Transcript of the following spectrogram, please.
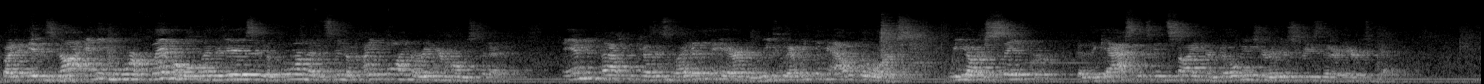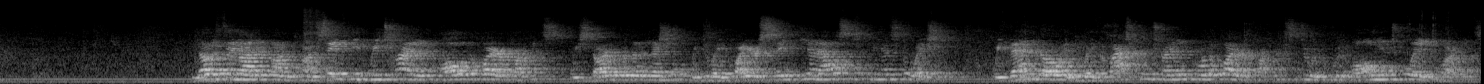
But it is not any more flammable than it is in the form that it's in the pipeline or in your homes today. And in fact, because it's lighter the air and we do everything outdoors, we are safer than the gas that's inside your buildings, your industries that are here today. Another thing on, on, on safety, we train all of the fire departments. We started with an initial, we do a fire safety analysis for the installation. We then go and do a classroom training for the fire departments to include all mutual aid departments.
